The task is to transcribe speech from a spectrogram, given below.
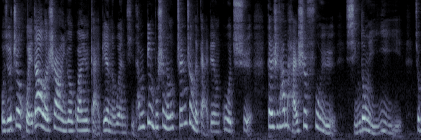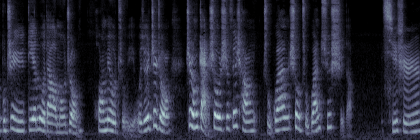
我觉得这回到了上一个关于改变的问题，他们并不是能真正的改变过去，但是他们还是赋予行动以意义。就不至于跌落到某种荒谬主义。我觉得这种这种感受是非常主观、受主观驱使的。其实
